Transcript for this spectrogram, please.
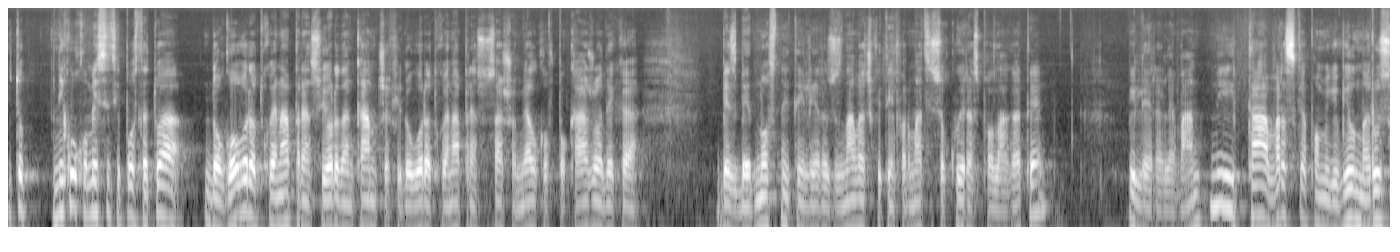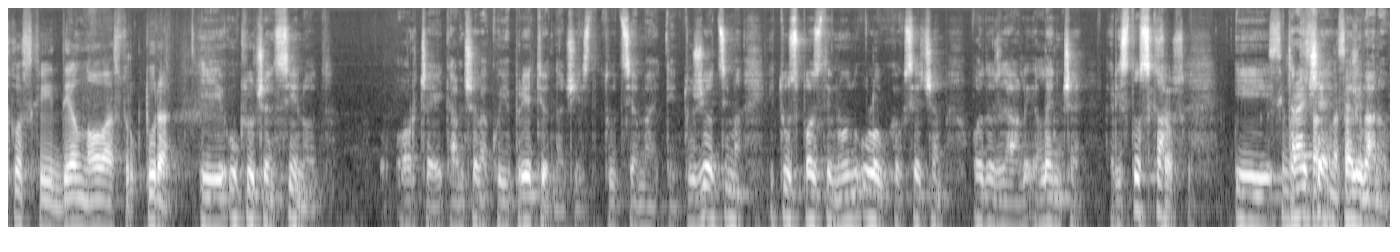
И то неколку месеци после тоа договорот кој е направен со Јордан Камчев и договорот кој е направен со Сашо Мјалков покажува дека безбедносните или разузнавачките информации со кои располагате биле релевантни и таа врска помеѓу Вилма Русковска и дел на оваа структура. И уклучен син Orče i Kamčeva koji je prijetio znači, institucijama i tim tužiocima i tu s pozitivnu ulogu, kako sjećam, odrezali Lenče Ristoska Sosko. i Simot, Trajče sa, Pelivanov.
